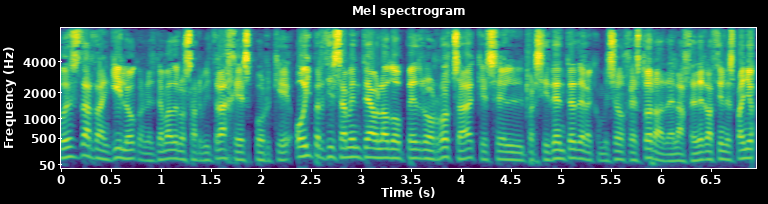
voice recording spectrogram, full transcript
puedes estar tranquilo con el tema de los arbitrajes, porque hoy precisamente ha hablado Pedro Rocha, que es el presidente de la Comisión Gestora de la Federación Española,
